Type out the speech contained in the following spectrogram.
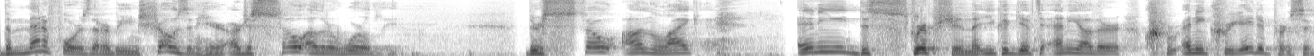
the metaphors that are being chosen here are just so otherworldly. They're so unlike any description that you could give to any other any created person.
